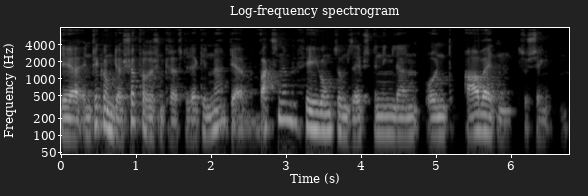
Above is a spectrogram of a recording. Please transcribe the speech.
der Entwicklung der schöpferischen Kräfte der Kinder, der wachsenden Befähigung zum selbstständigen Lernen und Arbeiten zu schenken.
